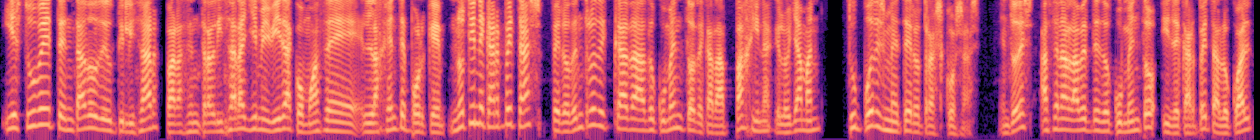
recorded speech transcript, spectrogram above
y estuve tentado de utilizar para centralizar allí mi vida como hace la gente porque no tiene carpetas, pero dentro de cada documento, de cada página que lo llaman, tú puedes meter otras cosas. Entonces hacen a la vez de documento y de carpeta, lo cual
